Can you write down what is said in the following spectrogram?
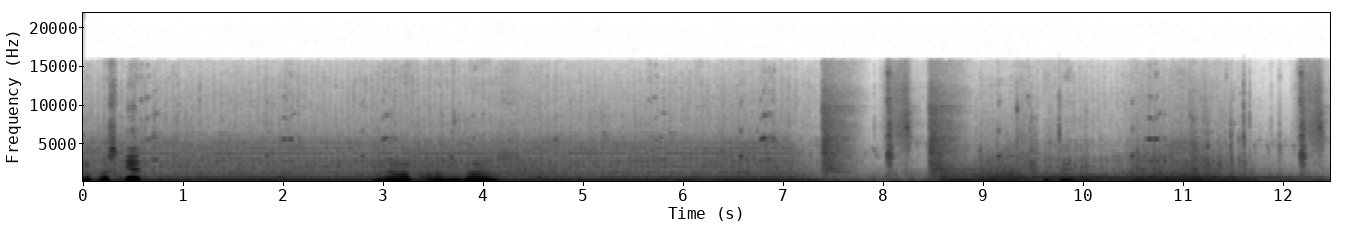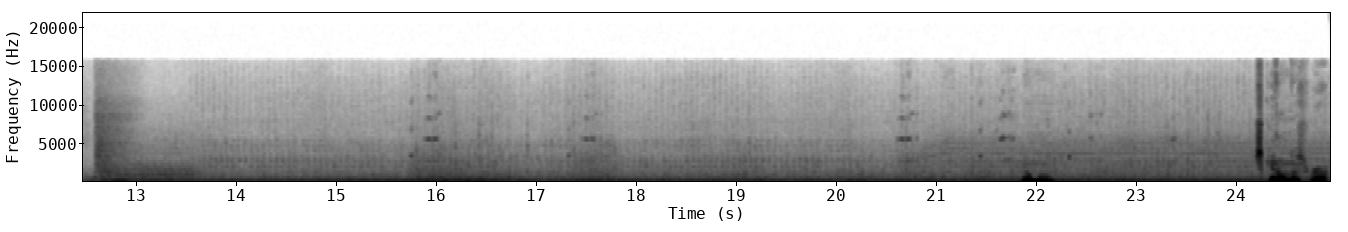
Help us get... No, I thought it was those. Come on. Just get on this rock.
